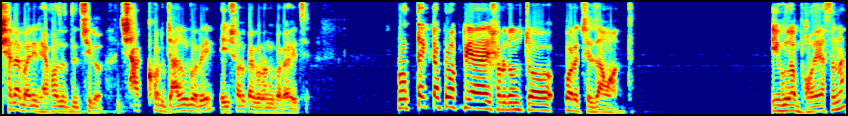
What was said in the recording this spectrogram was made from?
সেনাবাহিনীর হেফাজতে ছিল। স্বাক্ষর জাল করে এই সরকার গঠন করা হয়েছে। প্রত্যেকটা প্রক্রিয়ায় ষড়যন্ত্র করেছে জামাত। এগুলা ভয় আছে না?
